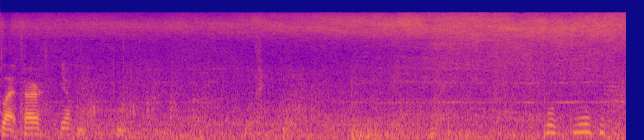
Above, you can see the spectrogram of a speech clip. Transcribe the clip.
Flat tire. Yep. двух месяцев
